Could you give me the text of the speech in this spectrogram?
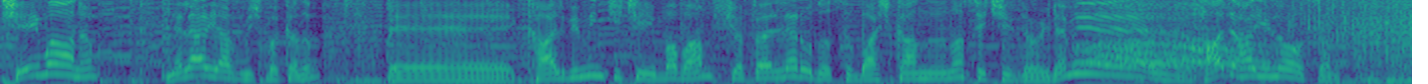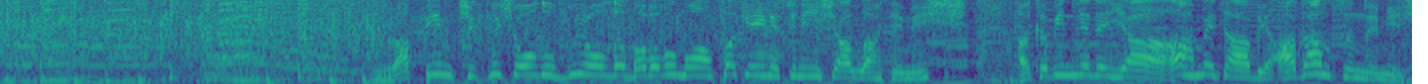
Şeyma Hanım neler yazmış bakalım. Ee, kalbimin çiçeği babam şoförler odası başkanlığına seçildi öyle mi? Hadi hayırlı olsun. Rabbim çıkmış olduğu bu yolda babamı muvaffak eylesin inşallah demiş. Akabinde de ya Ahmet abi adamsın demiş.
